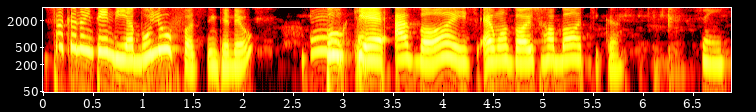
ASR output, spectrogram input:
Só que eu não entendia bulhufas, entendeu? eita, Porque a voz é uma voz robótica. Sim.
